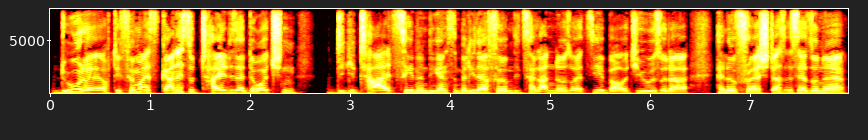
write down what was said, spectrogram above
du oder auch die Firma ist gar nicht so Teil dieser deutschen Digitalszene. Die ganzen Berliner Firmen, die Zalando oder die About Yous oder HelloFresh, das ist ja so eine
